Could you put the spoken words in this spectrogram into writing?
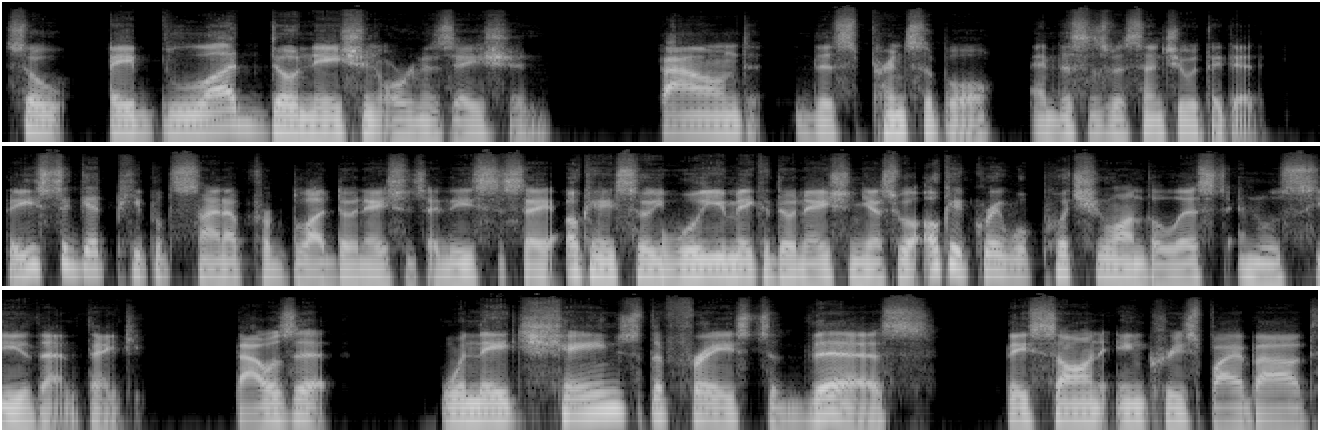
So, a blood donation organization found this principle, and this is essentially what they did. They used to get people to sign up for blood donations, and they used to say, "Okay, so will you make a donation? Yes, well. Okay, great. We'll put you on the list, and we'll see you then. Thank you." That was it. When they changed the phrase to this, they saw an increase by about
